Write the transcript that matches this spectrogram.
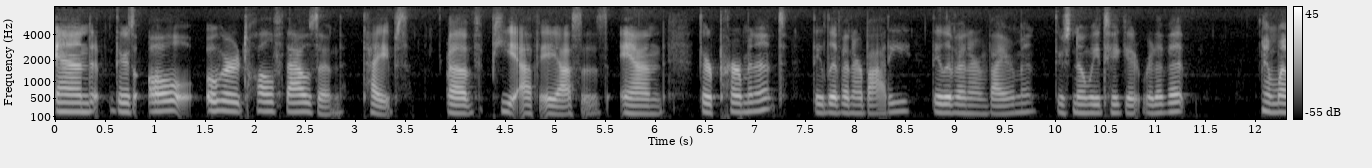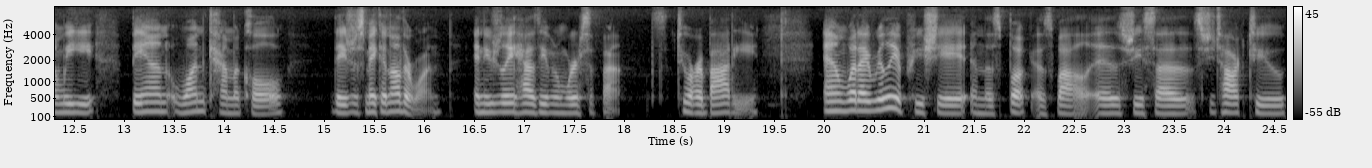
And there's all over 12,000 types of PFASs, and they're permanent. They live in our body, they live in our environment. There's no way to get rid of it. And when we ban one chemical, they just make another one, and usually it has even worse effects to our body. And what I really appreciate in this book as well is she says she talked to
